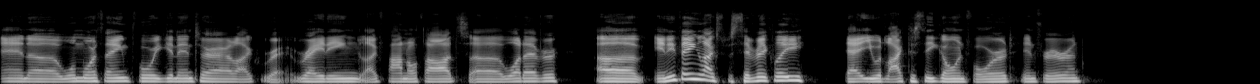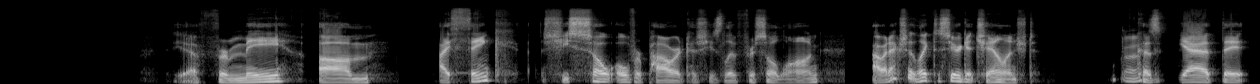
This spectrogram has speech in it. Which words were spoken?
And uh, one more thing before we get into our like ra- rating, like final thoughts, uh, whatever. Uh, anything like specifically that you would like to see going forward in Frieren? Yeah, for me, um, I think she's so overpowered because she's lived for so long. I would actually like to see her get challenged. Okay. Because yeah, they.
